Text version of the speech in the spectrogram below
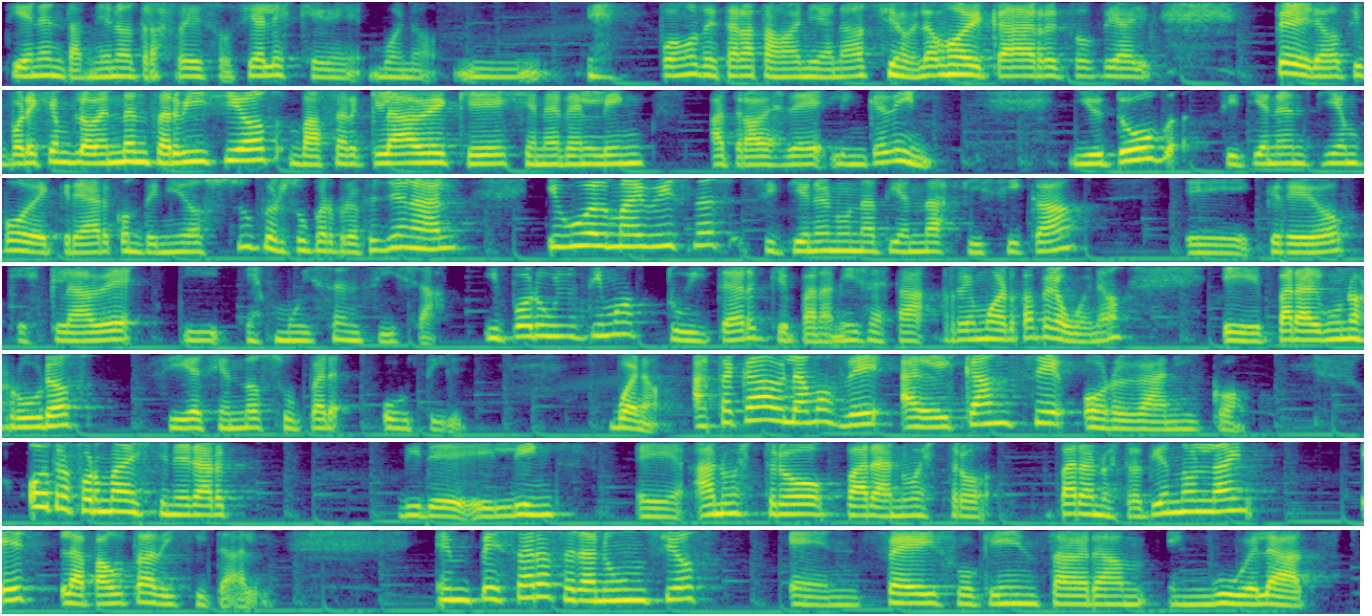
Tienen también otras redes sociales que, bueno, mm, podemos estar hasta mañana si hablamos de cada red social. Pero si, por ejemplo, venden servicios, va a ser clave que generen links a través de LinkedIn. YouTube si tienen tiempo de crear contenido súper, súper profesional. Y Google My Business si tienen una tienda física, eh, creo que es clave y es muy sencilla. Y por último, Twitter, que para mí ya está remuerta, pero bueno, eh, para algunos rubros sigue siendo súper útil. Bueno, hasta acá hablamos de alcance orgánico. Otra forma de generar links eh, a nuestro, para, nuestro, para nuestra tienda online es la pauta digital. Empezar a hacer anuncios en Facebook, Instagram, en Google Ads.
